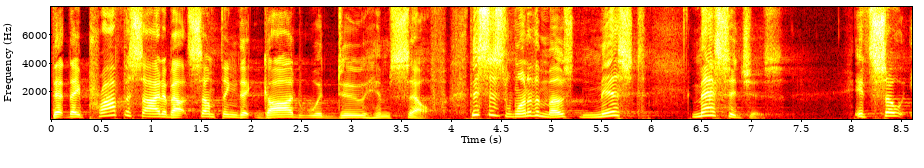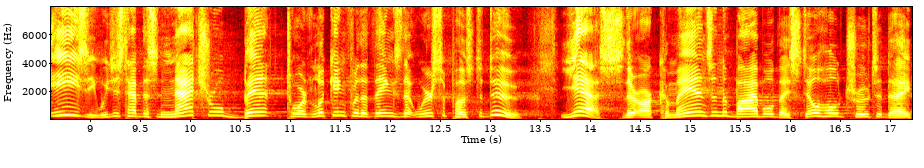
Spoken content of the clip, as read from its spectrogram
that they prophesied about something that God would do himself. This is one of the most missed messages. It's so easy. We just have this natural bent toward looking for the things that we're supposed to do. Yes, there are commands in the Bible, they still hold true today,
